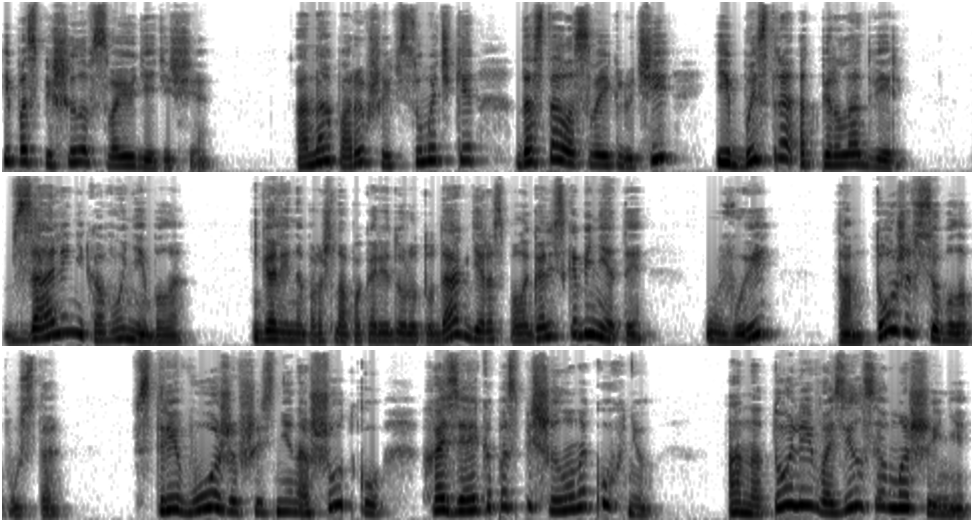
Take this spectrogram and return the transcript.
и поспешила в свое детище. Она, порывшись в сумочке, достала свои ключи и быстро отперла дверь. В зале никого не было. Галина прошла по коридору туда, где располагались кабинеты. Увы, там тоже все было пусто. Встревожившись не на шутку, хозяйка поспешила на кухню. Анатолий возился в машине,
